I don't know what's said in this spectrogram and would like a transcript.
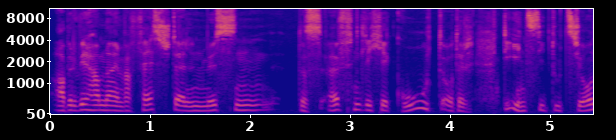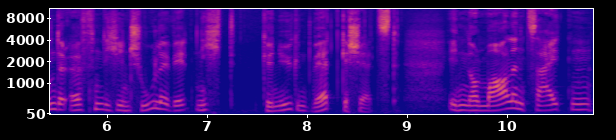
Aber wir haben einfach feststellen müssen, das öffentliche Gut oder die Institution der öffentlichen Schule wird nicht genügend wertgeschätzt. In normalen Zeiten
